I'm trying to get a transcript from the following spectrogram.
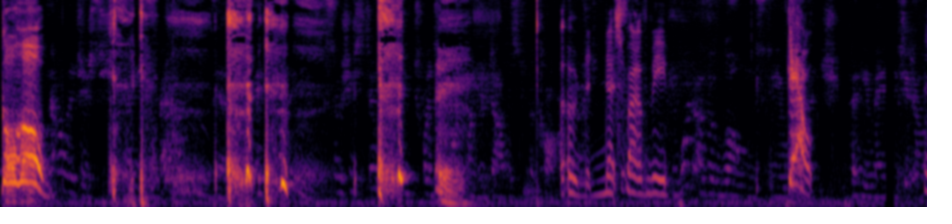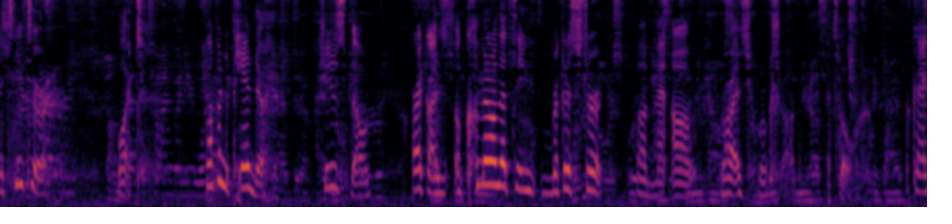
Go home. oh, that's fine with me. Get out. The teacher. What? What happened to Panda? She spelled. Alright guys, uh, come out of that thing. We're gonna start uh, ma- uh, Rise Workshop. Let's go. Okay.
